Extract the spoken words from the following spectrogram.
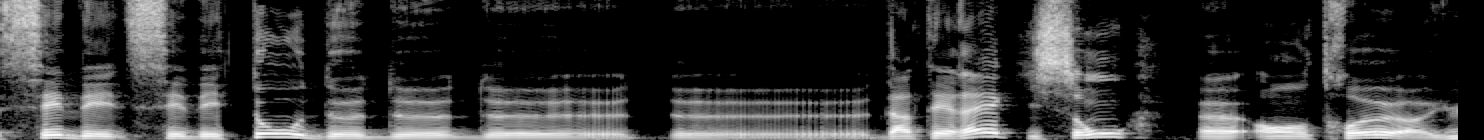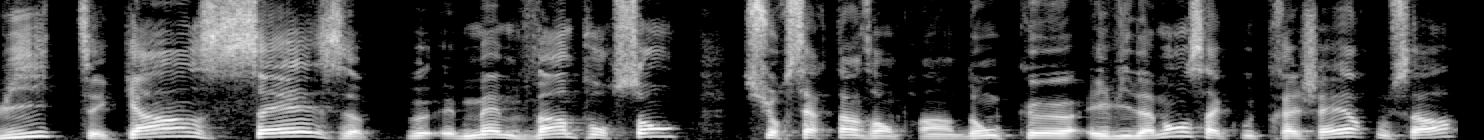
c'est des, taux d'intérêt qui sont euh, entre 8 et 15, 16, même 20% sur certains emprunts. Donc euh, évidemment, ça coûte très cher tout ça,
